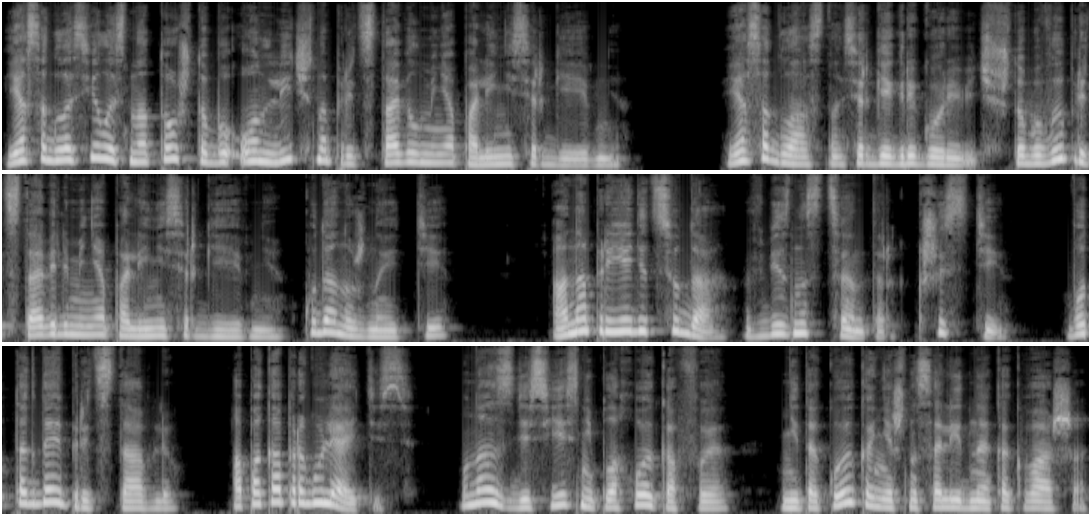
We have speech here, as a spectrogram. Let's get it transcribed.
я согласилась на то, чтобы он лично представил меня Полине Сергеевне. «Я согласна, Сергей Григорьевич, чтобы вы представили меня Полине Сергеевне. Куда нужно идти?» «Она приедет сюда, в бизнес-центр, к шести. Вот тогда и представлю. А пока прогуляйтесь. У нас здесь есть неплохое кафе. Не такое, конечно, солидное, как ваше,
